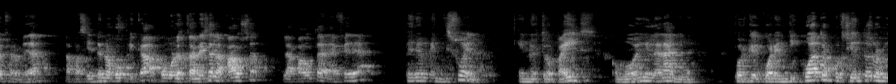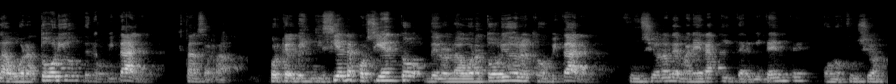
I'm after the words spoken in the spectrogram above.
enfermedad, a pacientes no complicados, como lo establece la pausa, la pauta de la FDA. Pero en Venezuela, en nuestro país, como ven en la lámina, porque el 44% de los laboratorios de los hospitales están cerrados, porque el 27% de los laboratorios de nuestros hospitales funcionan de manera intermitente o no funcionan,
